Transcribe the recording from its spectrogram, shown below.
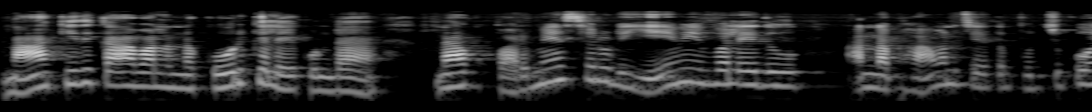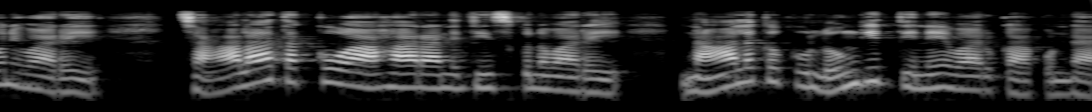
నాకిది కావాలన్న కోరిక లేకుండా నాకు పరమేశ్వరుడు ఏమి ఇవ్వలేదు అన్న భావన చేత పుచ్చుకోని వారై చాలా తక్కువ ఆహారాన్ని తీసుకున్న వారే నాలుకకు లొంగి తినేవారు కాకుండా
